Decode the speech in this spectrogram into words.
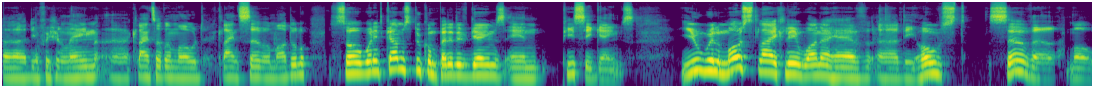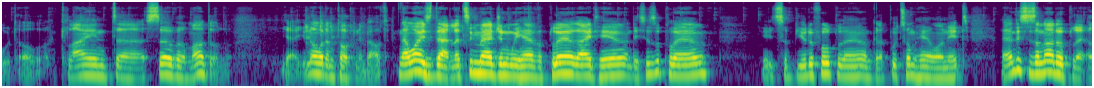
uh, the official name, uh, client server mode, client server module. So when it comes to competitive games and PC games, you will most likely want to have uh, the host server mode or client uh, server model. Yeah, you know what I'm talking about. Now, why is that? Let's imagine we have a player right here. This is a player. It's a beautiful player. I'm gonna put some hair on it. And this is another player.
